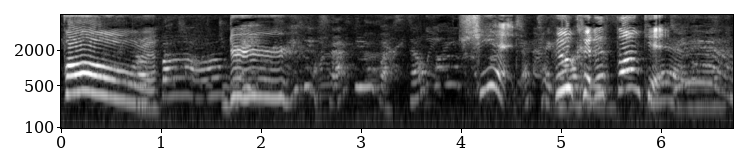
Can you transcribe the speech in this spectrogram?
phone. Bye. Durr. You can track people by cell phone? Shit. Who could have thunk it? Yeah, man.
